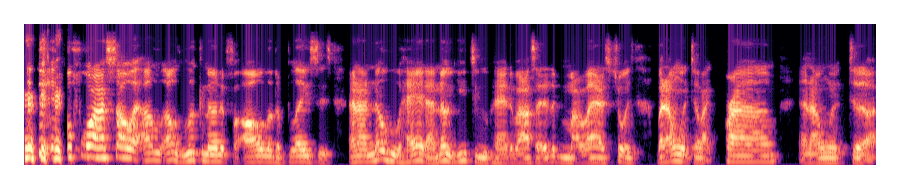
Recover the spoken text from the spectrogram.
and then Before I saw it, I, I was looking on it for all of the places, and I know who had it. I know YouTube had it, but I said it'd be my last choice. But I went to like Prime, and I went to uh,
